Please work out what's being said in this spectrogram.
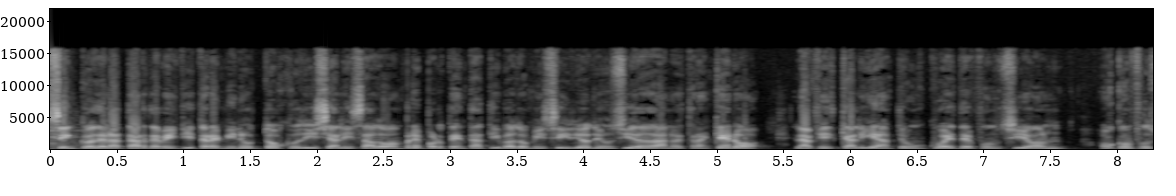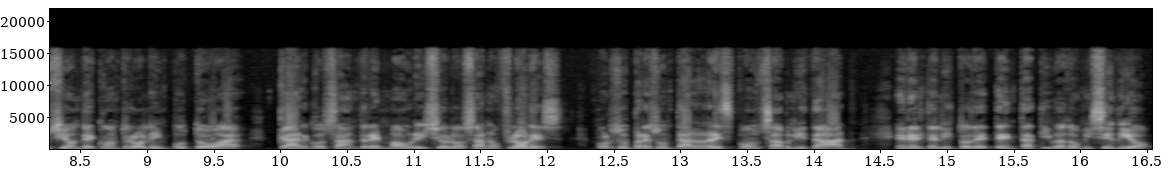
5 de la tarde, 23 minutos, judicializado hombre por tentativa de homicidio de un ciudadano extranjero. La fiscalía, ante un juez de función o confusión de control, imputó a cargos a Andrés Mauricio Lozano Flores por su presunta responsabilidad en el delito de tentativa de homicidio.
